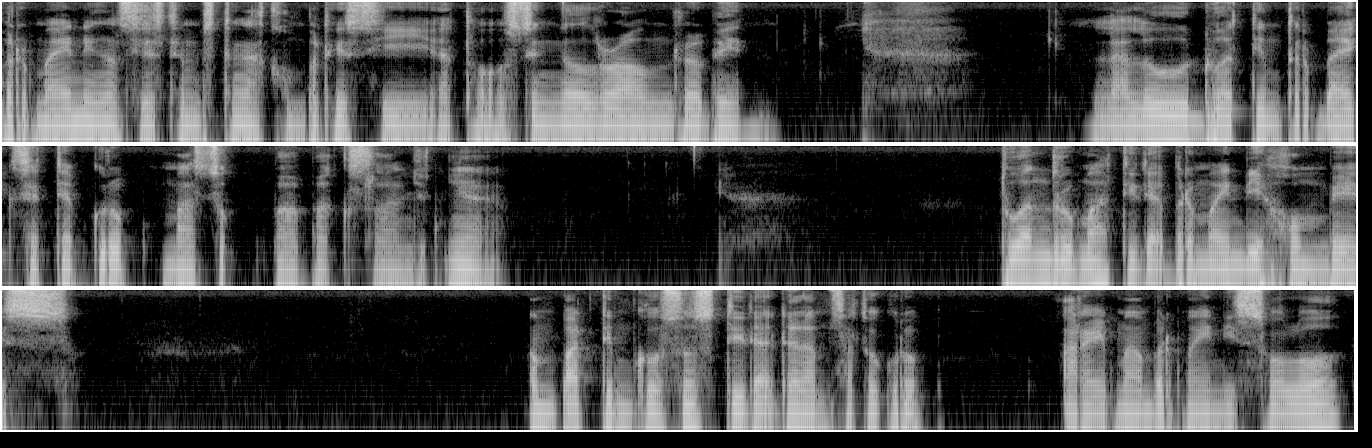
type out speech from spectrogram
bermain dengan sistem setengah kompetisi atau single round robin. Lalu dua tim terbaik setiap grup masuk babak selanjutnya. Tuan rumah tidak bermain di home base. Empat tim khusus tidak dalam satu grup. Arema bermain di Solo,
